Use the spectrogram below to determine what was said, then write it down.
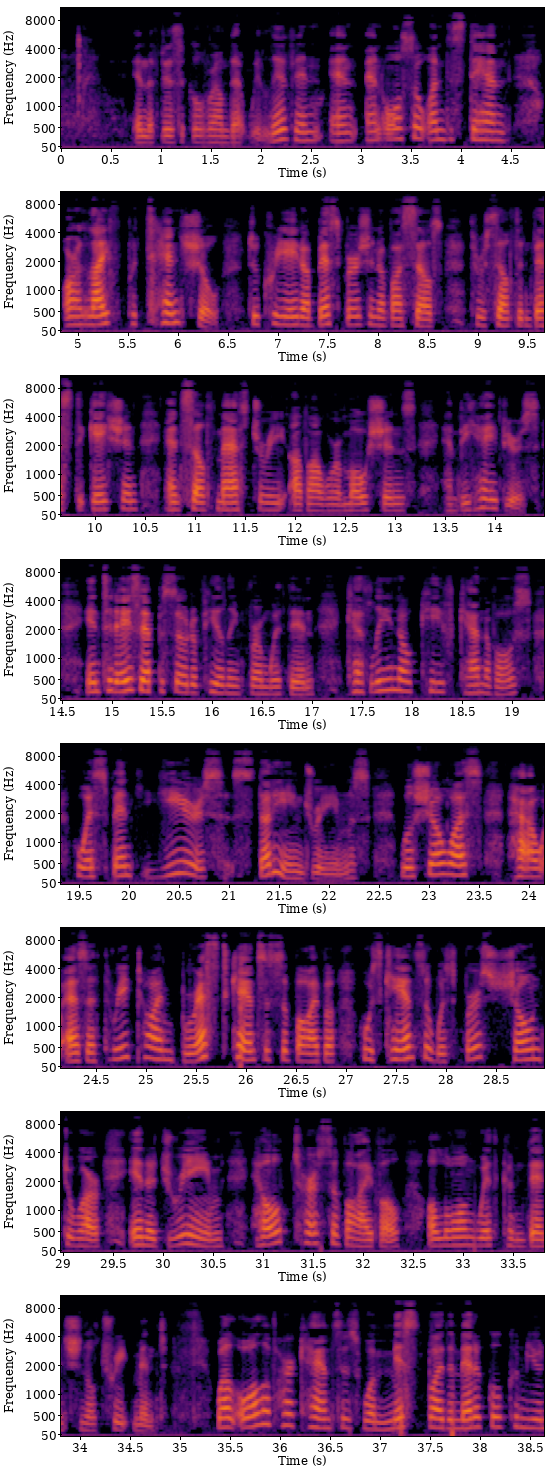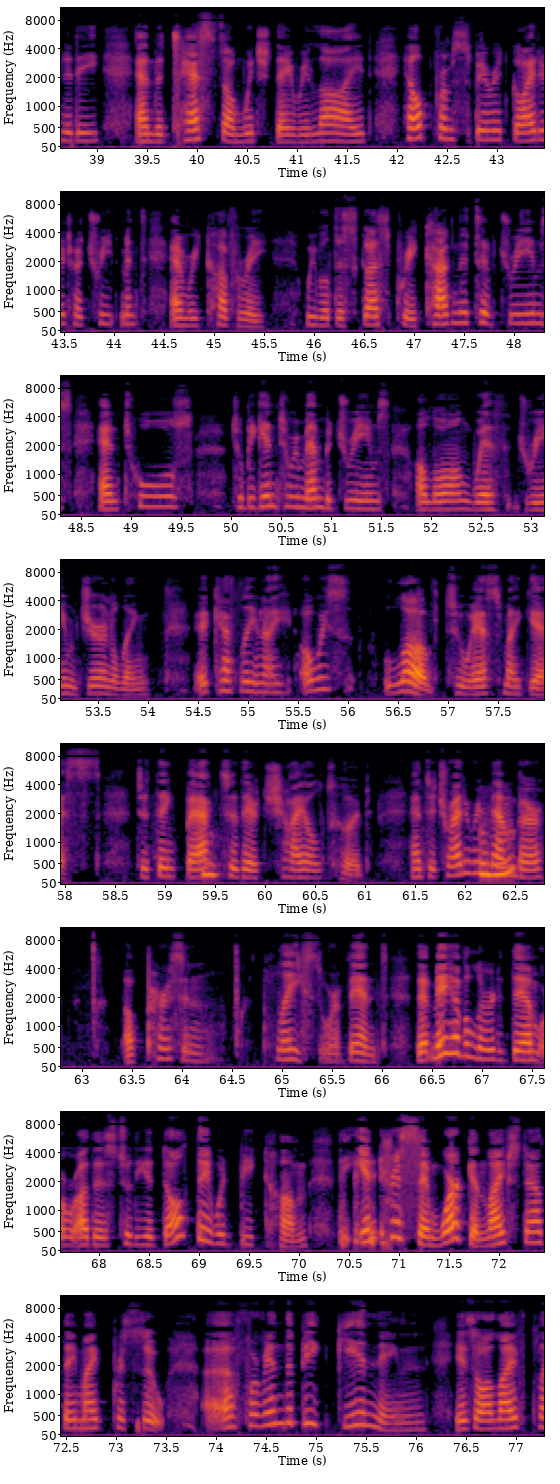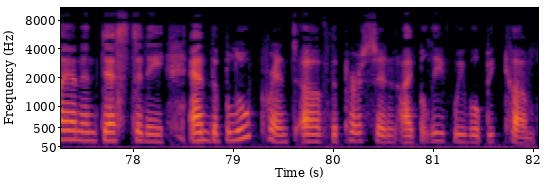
in the physical realm that we live in and, and also understand our life potential to create our best version of ourselves through self investigation and self mastery of our emotions and behaviors. In today's episode of Healing from Within, Kathleen O'Keefe Kanavos, who has spent years studying dreams, will show us how, as a three time breast cancer survivor whose cancer was first shown to her in a dream, helped her survival along with conventional treatment. While all of her cancers were missed by the medical community and the tests on which they relied, help from spirit guided her treatment and recovery. We will discuss precognitive dreams and tools to begin to remember dreams along with dream journaling. Uh, Kathleen, I always love to ask my guests to think back mm-hmm. to their childhood and to try to mm-hmm. remember mm-hmm. a person, place, or event that may have alerted them or others to the adult they would become, the interests and work and lifestyle they might pursue. Uh, for in the beginning is our life plan and destiny and the blueprint of the person I believe we will become.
